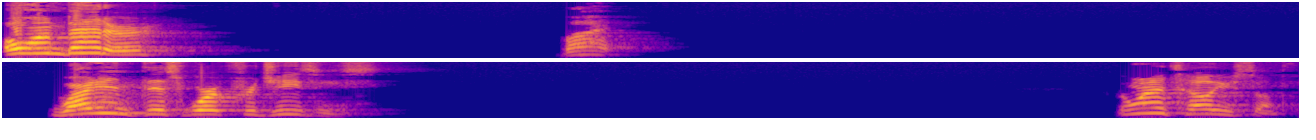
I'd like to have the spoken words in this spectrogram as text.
oh, I'm better. But, why didn't this work for Jesus? I want to tell you something.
